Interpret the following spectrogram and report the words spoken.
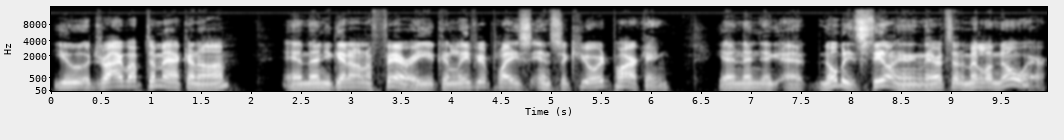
You drive up to Mackinac, and then you get on a ferry. You can leave your place in secured parking, and then you, uh, nobody's stealing anything there. It's in the middle of nowhere.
